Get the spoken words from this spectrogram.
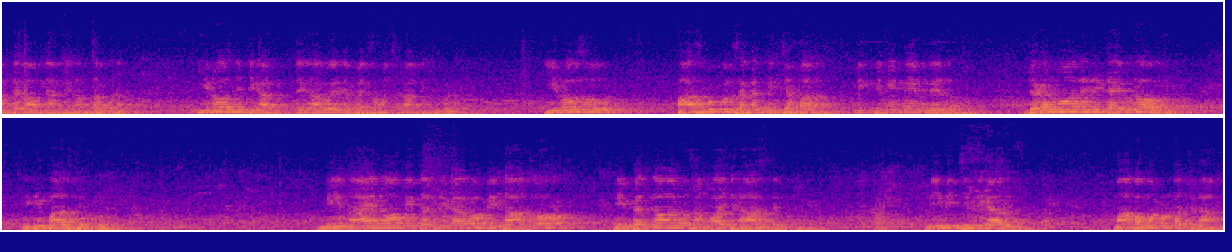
అండగా ఉన్నారు మీరంతా ఈ రోజు నుంచి కాదు దగ్గర అరవై డెబ్బై సంవత్సరాల నుంచి కూడా. ఈరోజు పాస్బుక్ల సంగతి మీకు చెప్పాలా? మీకు తెలియని ఏం లేదు. జగన్మోహన్ రెడ్డి టైంలో ఇది పాస్బుక్. మీ నాయనో మీ తండ్రి గారో మీ తాతో మీ పెద్దవాళ్ళు సంపాదించిన ఆస్తి. మేమిచ్చింది కాదు. మా బొమ్మలు ఉండొచ్చునా?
